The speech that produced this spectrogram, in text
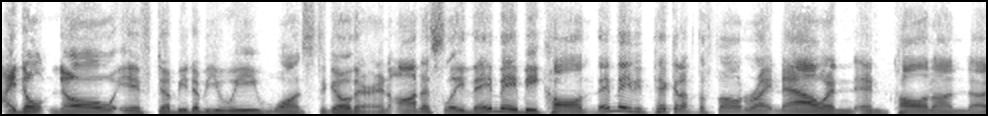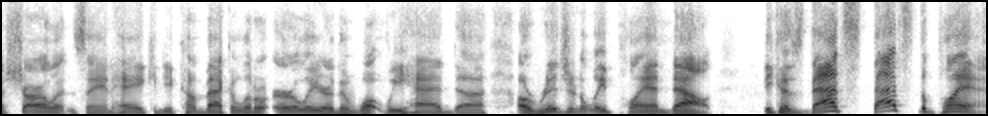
I don't know if WWE wants to go there. And honestly, they may be calling, they may be picking up the phone right now and and calling on uh, Charlotte and saying, "Hey, can you come back a little earlier than what we had uh, originally planned out?" Because that's that's the plan.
